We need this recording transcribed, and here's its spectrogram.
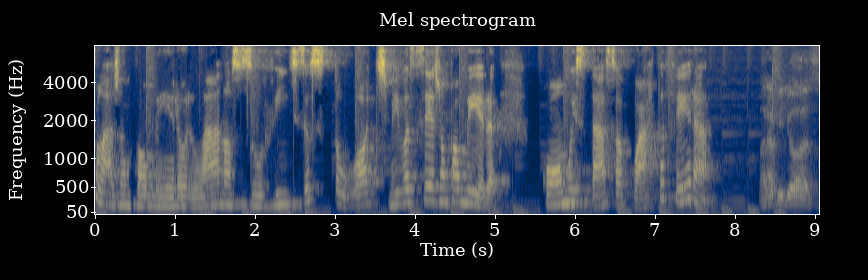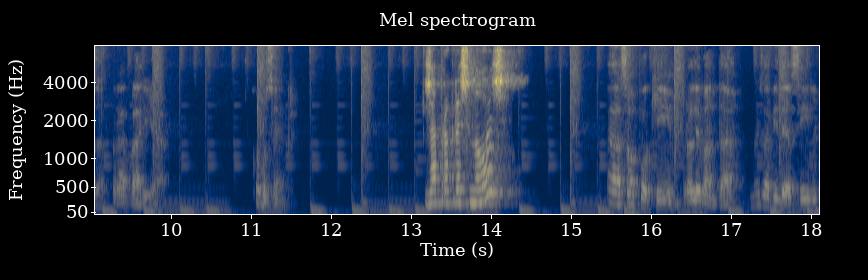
Olá, João Palmeira. Olá, nossos ouvintes. Eu estou ótima. E você, João Palmeira? Como está sua quarta-feira? Maravilhosa, para variar. Como sempre. Já procrastinou hoje? Ah, só um pouquinho, para levantar. Mas a vida é assim, né?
